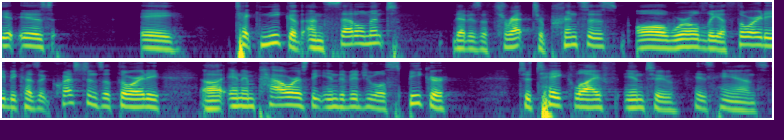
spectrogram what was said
it is a technique of unsettlement that is a threat to princes, all worldly authority, because it questions authority uh, and empowers the individual speaker to take life into his hands.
